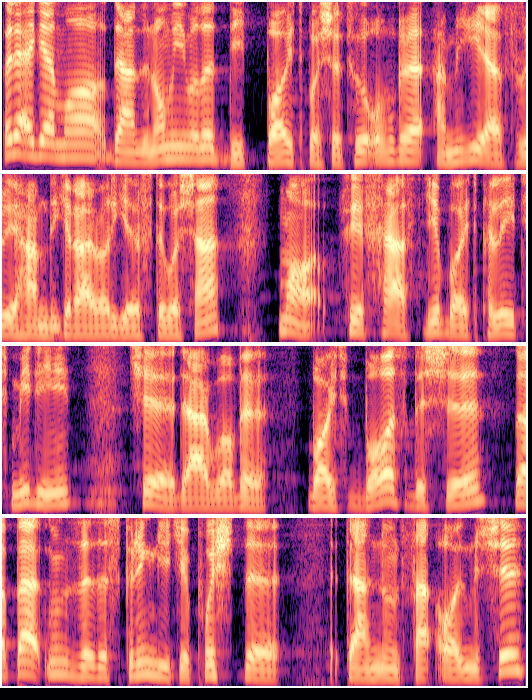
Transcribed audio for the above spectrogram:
ولی اگر ما دندونامون مقدار deep bite باشه توی عمق عمیقی از روی همدیگه قرار گرفته باشن ما توی خلف یه bite plate میدیم که در واقع bite باز بشه و بعد اون Z spring ی که پشت دندون فعال میشه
